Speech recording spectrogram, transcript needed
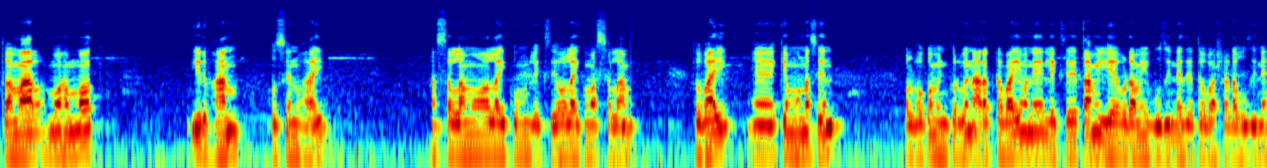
তো আমার মোহাম্মদ ইরফান হোসেন ভাই, আসসালামু আলাইকুম লেখছে, ওয়ালাইকুম আসসালাম। তো ভাই কেমন আছেন? অল্প কমেন্ট করবেন। আর একটা ভাই মানে লেখছে, তামিলে ওটা আমি বুঝি না, যেহেতু ভাষাটা বুঝি না।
